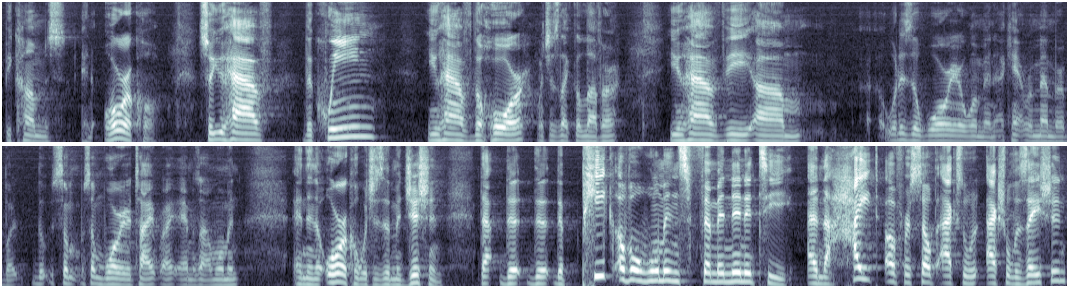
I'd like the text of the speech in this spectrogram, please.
becomes an oracle. So you have the queen, you have the whore, which is like the lover, you have the um, what is the warrior woman? I can't remember, but some some warrior type, right? Amazon woman, and then the oracle, which is the magician. That the the the peak of a woman's femininity and the height of her self actualization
